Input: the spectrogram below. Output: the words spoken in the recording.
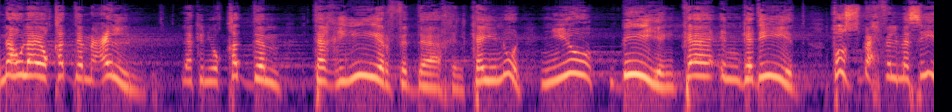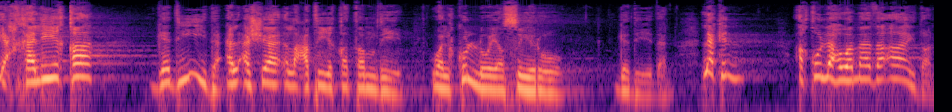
إنه لا يقدم علم لكن يقدم تغيير في الداخل كينون نيو بيين كائن جديد تصبح في المسيح خليقة جديدة. الأشياء العتيقة تمضي والكل يصير جديدا. لكن أقول له وماذا أيضا؟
